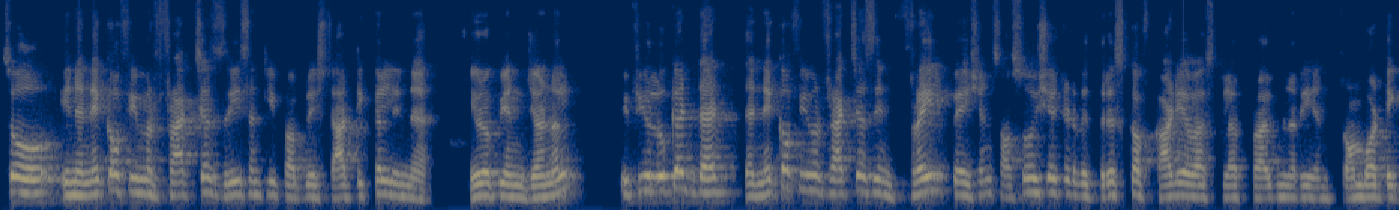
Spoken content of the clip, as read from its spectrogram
So in a neck of femur fractures, recently published article in a European journal, if you look at that, the neck of femur fractures in frail patients associated with risk of cardiovascular, pulmonary, and thrombotic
